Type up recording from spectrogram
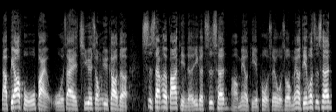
那标普五百，我在七月中预告的四三二八点的一个支撑，好，没有跌破，所以我说没有跌破支撑，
